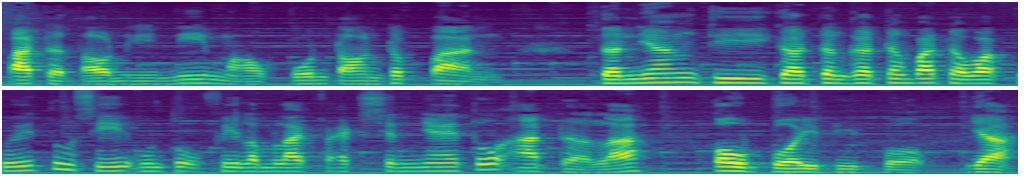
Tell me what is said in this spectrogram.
pada tahun ini maupun tahun depan dan yang digadang-gadang pada waktu itu sih untuk film live actionnya itu adalah Cowboy Bebop. Ya,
